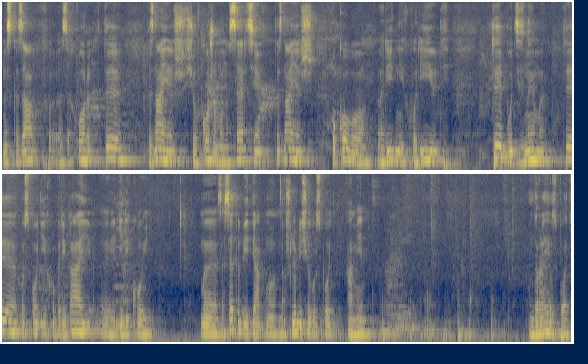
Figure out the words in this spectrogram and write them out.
не сказав за хворих. Ти знаєш, що в кожному на серці, ти знаєш, у кого рідні хворіють. Ти будь з ними, ти, Господь, їх оберігай е, і лікуй. Ми за все тобі дякуємо, наш люблячий Господь. Амінь. Дорогий Господь,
